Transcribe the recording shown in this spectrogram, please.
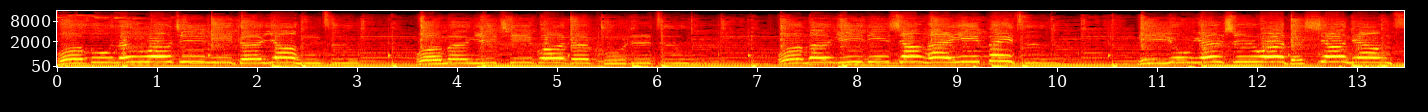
我不能忘记你的样子，我们一起过的苦日子，我们一定相爱一辈子，你永远是我的小娘子。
